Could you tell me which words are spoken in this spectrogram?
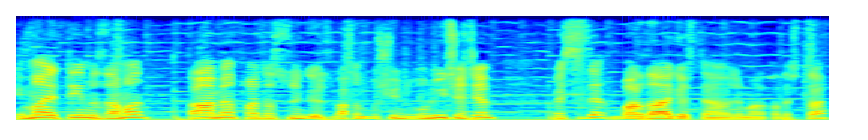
imha ettiğimiz zaman tamamen faydasını görüyoruz. Bakın bu şimdi bunu içeceğim ve size bardağı göstereceğim arkadaşlar.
